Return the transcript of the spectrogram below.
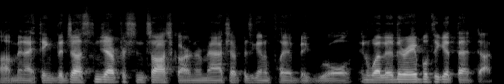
Um, and I think the Justin Jefferson Sauce Gardner matchup is going to play a big role in whether they're able to get that done.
